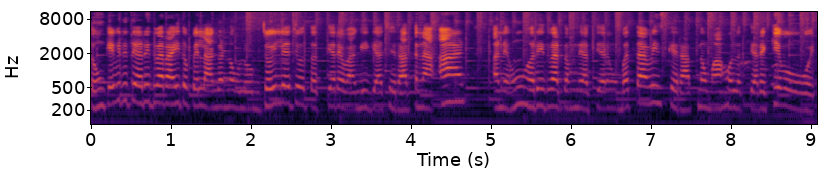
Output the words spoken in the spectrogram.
તો હું કેવી રીતે હરિદ્વાર આવી? તો પહેલાં આગળનો વ્લોગ જોઈ લેજો. તો અત્યારે વાગી ગયા છે રાતના આઠ અને હું હરિદ્વાર તમને અત્યારે હું બતાવીશ કે રાતનો માહોલ અત્યારે કેવો હોય.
